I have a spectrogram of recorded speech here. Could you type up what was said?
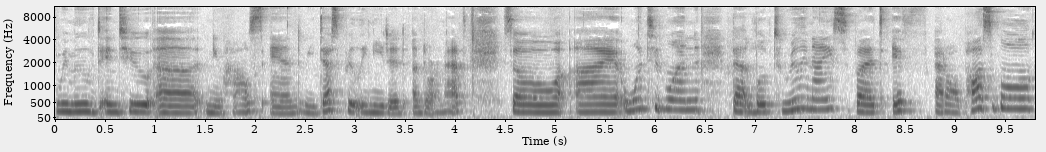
we moved into a new house and we desperately needed a doormat. So I wanted one that looked really nice, but if at all possible,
